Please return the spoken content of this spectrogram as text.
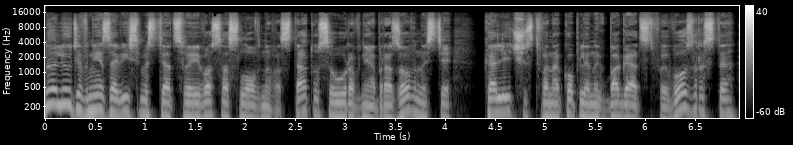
Но люди, вне зависимости от своего сословного статуса, уровня образованности, количества накопленных богатств и возраста,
